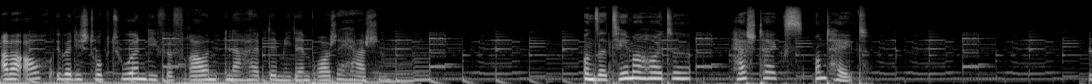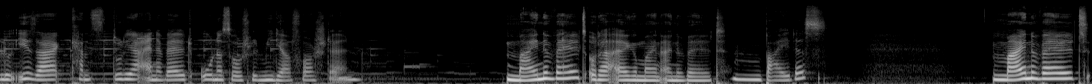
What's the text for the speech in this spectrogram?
aber auch über die Strukturen, die für Frauen innerhalb der Medienbranche herrschen. Unser Thema heute Hashtags und Hate. Luisa, kannst du dir eine Welt ohne Social Media vorstellen? Meine Welt oder allgemein eine Welt? Hm, Beides? Meine Welt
